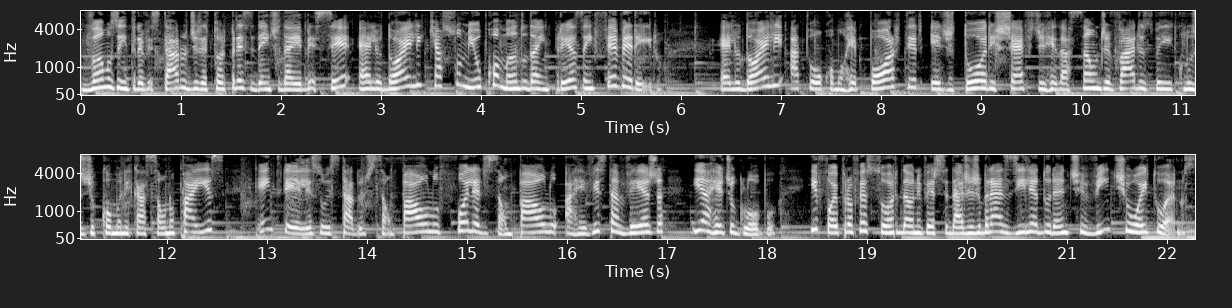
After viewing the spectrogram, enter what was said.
Vamos entrevistar o diretor-presidente da EBC, Hélio Doyle, que assumiu o comando da empresa em fevereiro. Hélio Doyle atuou como repórter, editor e chefe de redação de vários veículos de comunicação no país, entre eles o Estado de São Paulo, Folha de São Paulo, a revista Veja e a Rede Globo, e foi professor da Universidade de Brasília durante 28 anos.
